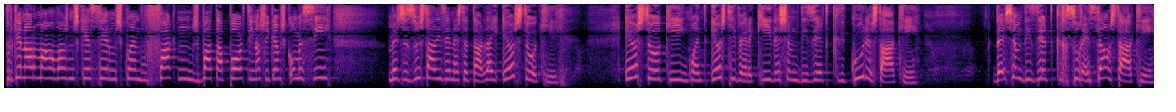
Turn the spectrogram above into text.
Porque é normal nós nos esquecermos quando o facto nos bate à porta e nós ficamos como assim. Mas Jesus está a dizer nesta tarde: Ei, eu estou aqui eu estou aqui, enquanto eu estiver aqui, deixa-me dizer-te que cura está aqui. Deixa-me dizer-te que ressurreição está aqui.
